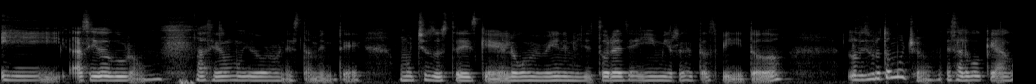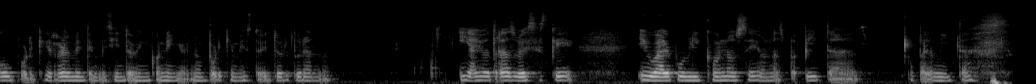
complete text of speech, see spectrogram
Y ha sido duro, ha sido muy duro, honestamente. Muchos de ustedes que luego me ven en mis historias de ahí, mis recetas fit y todo, lo disfruto mucho. Es algo que hago porque realmente me siento bien con ello, no porque me estoy torturando. Y hay otras veces que igual publico, no sé, unas papitas o palomitas,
